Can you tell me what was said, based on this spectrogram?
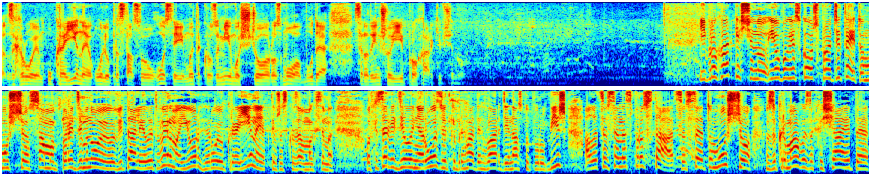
е, з героєм України. Олю, представ свого гостя, і ми так розуміємо, що розмова буде серед іншої про Харківщину. І про Харківщину, і обов'язково ж про дітей, тому що саме переді мною Віталій Литвин, майор, герой України, як ти вже сказав, Максиме, офіцер відділення розвідки бригади гвардії наступу Рубіж. Але це все неспроста. Це все тому, що зокрема ви захищаєте.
